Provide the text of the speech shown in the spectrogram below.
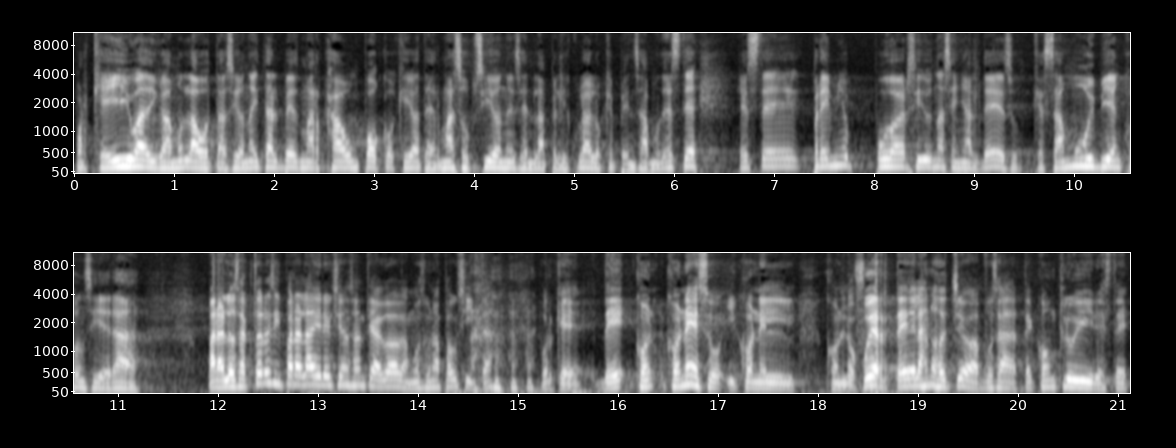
porque iba, digamos, la votación ahí tal vez marcaba un poco que iba a tener más opciones en la película de lo que pensamos. Este, este premio pudo haber sido una señal de eso, que está muy bien considerada. Para los actores y para la dirección, Santiago, hagamos una pausita, porque de, con, con eso y con, el, con lo fuerte de la noche vamos a concluir este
